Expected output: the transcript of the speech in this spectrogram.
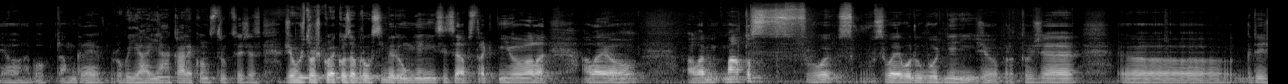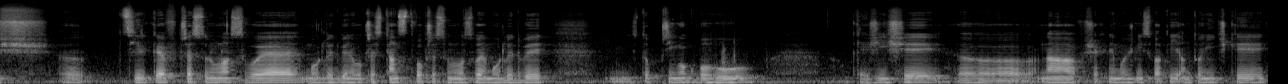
jo, nebo tam, kde probíhá nějaká rekonstrukce, že, že už trošku jako zabrousíme do umění, sice abstraktního, ale, ale jo. Ale má to svoj, svoje odůvodnění, že jo, protože uh, když uh, církev přesunula svoje modlitby, nebo křesťanstvo přesunulo svoje modlitby místo přímo k Bohu, k Ježíši, eh, na všechny možné svatý Antoníčky,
